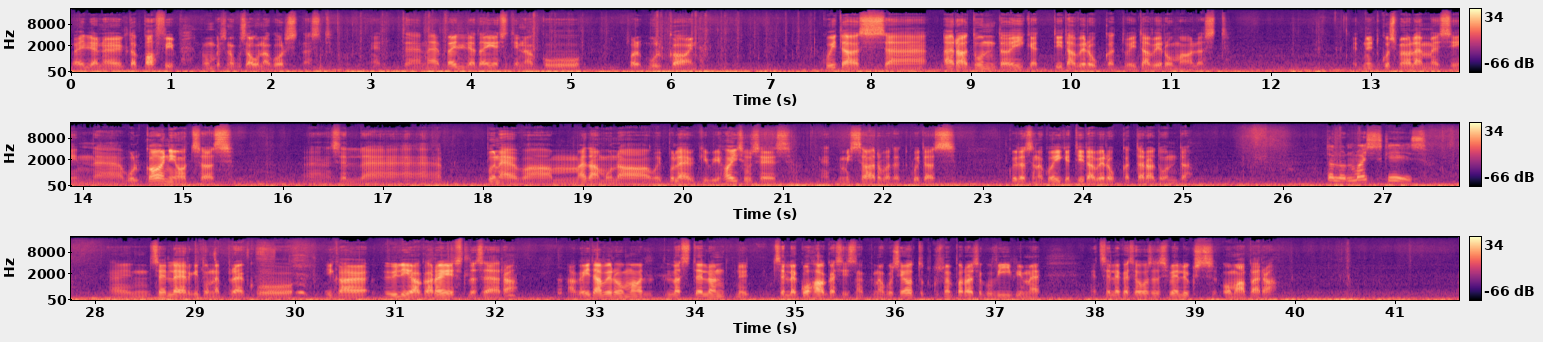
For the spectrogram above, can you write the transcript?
välja nii-öelda pahvib, umbes nagu saunakorstnast. et näeb välja täiesti nagu vulkaan kuidas ära tunda õiget idavirukat või idavirumaalast? et nüüd, kus me oleme siin vulkaani otsas, selle põneva mädamuna või põlevkivi haisu sees, et mis sa arvad, et kuidas, kuidas nagu õiget idavirukat ära tunda? tal on mask ees. selle järgi tunneb praegu iga üliagara eestlase ära aga idavirumaalastel on nüüd selle kohaga siis nagu seotud, kus me parasjagu viibime, et sellega seoses veel üks omapära.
